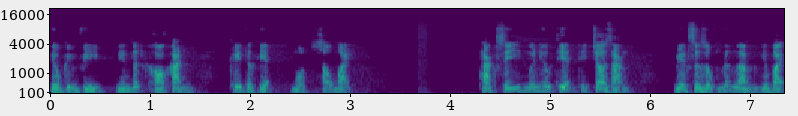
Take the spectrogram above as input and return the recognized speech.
thiếu kinh phí nên rất khó khăn khi thực hiện 167. Thạc sĩ Nguyễn Hữu Thiện thì cho rằng việc sử dụng nước ngầm như vậy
